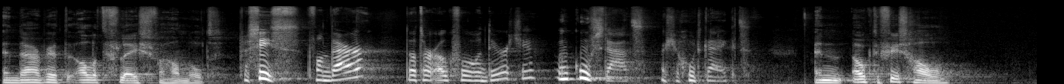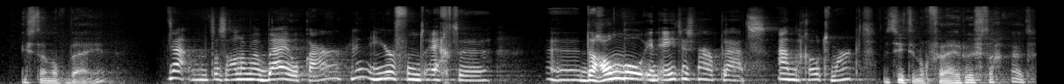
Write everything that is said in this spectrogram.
En daar werd al het vlees verhandeld. Precies. Vandaar dat er ook voor het deurtje een koe staat, als je goed kijkt. En ook de vishal is daar nog bij, hè? Ja, dat was allemaal bij elkaar. hè. Hier vond echt eh, de handel in etenswaar plaats aan de grote markt. Het ziet er nog vrij rustig uit.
